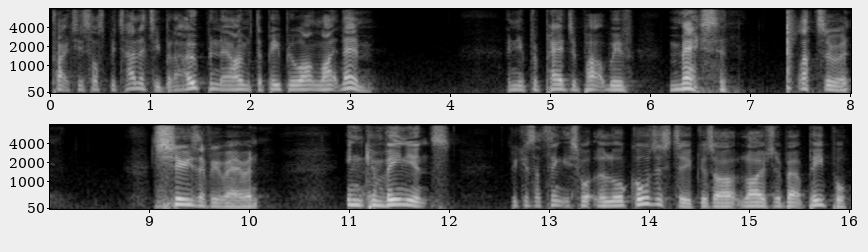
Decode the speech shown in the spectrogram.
practice hospitality, but they open their homes to people who aren't like them. And you're prepared to part with mess and clutter and shoes everywhere and inconvenience because I think it's what the Lord calls us to because our lives are about people.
